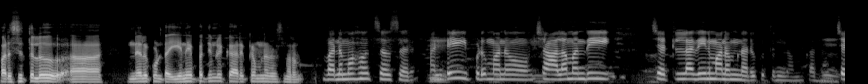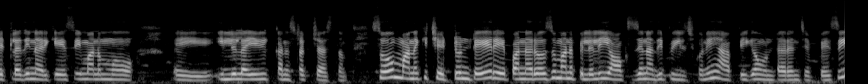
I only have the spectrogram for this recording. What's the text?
పరిస్థితులు నెలకొంటాయి. ఈ నేపథ్యంలో కార్యక్రమం నిర్వహిస్తున్నారు. వన మహోత్సవ్ సార్ అంటే ఇప్పుడు మనం చాలా మంది చెట్లది మనం నరుకుతున్నాం కదా. చెట్లది నరికేసి మనము ఈ ఇల్లులు అవి కన్స్ట్రక్ట్ చేస్తాం. సో మనకి చెట్టు ఉంటే రేపన్న రోజు మన పిల్లలు ఈ ఆక్సిజన్ అది పీల్చుకొని హ్యాపీగా ఉంటారని చెప్పేసి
